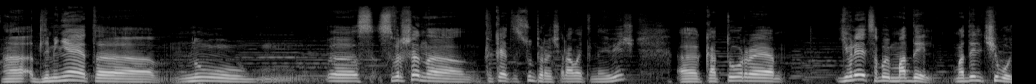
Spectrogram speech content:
э, для меня это, ну, э, совершенно какая-то супер очаровательная вещь, э, которая является собой модель. Модель чего?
